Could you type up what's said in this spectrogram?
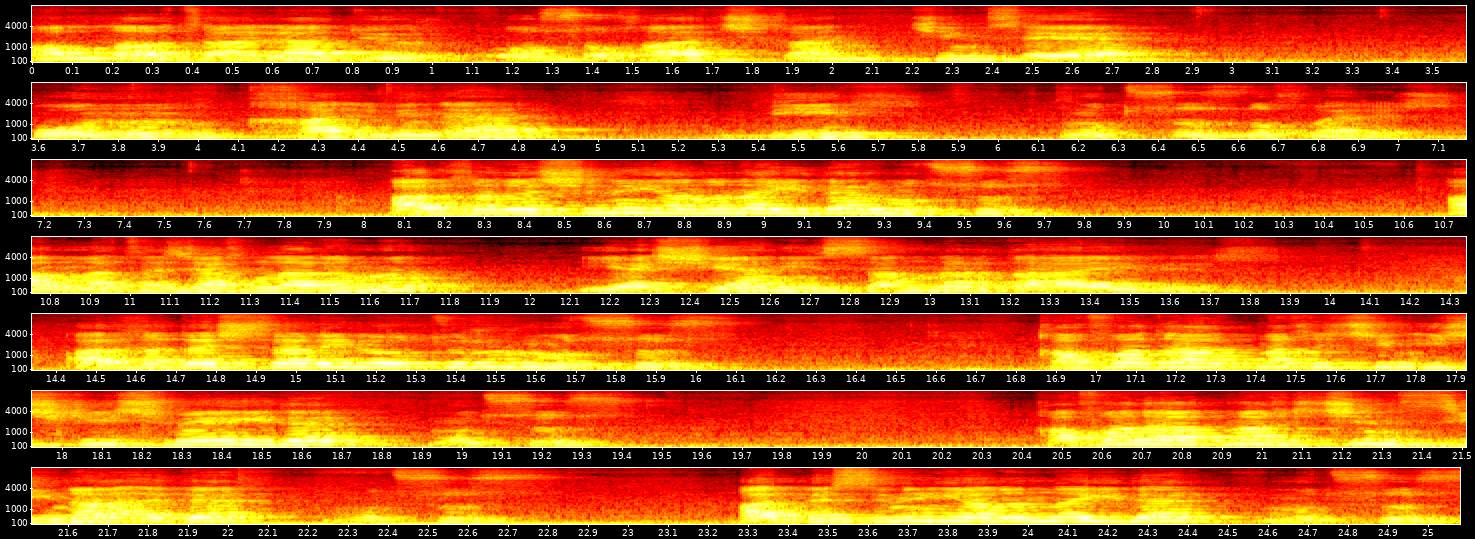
allah Teala diyor o sokağa çıkan kimseye onun kalbine bir mutsuzluk verir. Arkadaşının yanına gider mutsuz. Anlatacaklarımı yaşayan insanlar daha iyi bilir. Arkadaşlarıyla oturur mutsuz. Kafa dağıtmak için içki içmeye gider mutsuz. Kafa dağıtmak için zina eder mutsuz. Annesinin yanına gider mutsuz.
